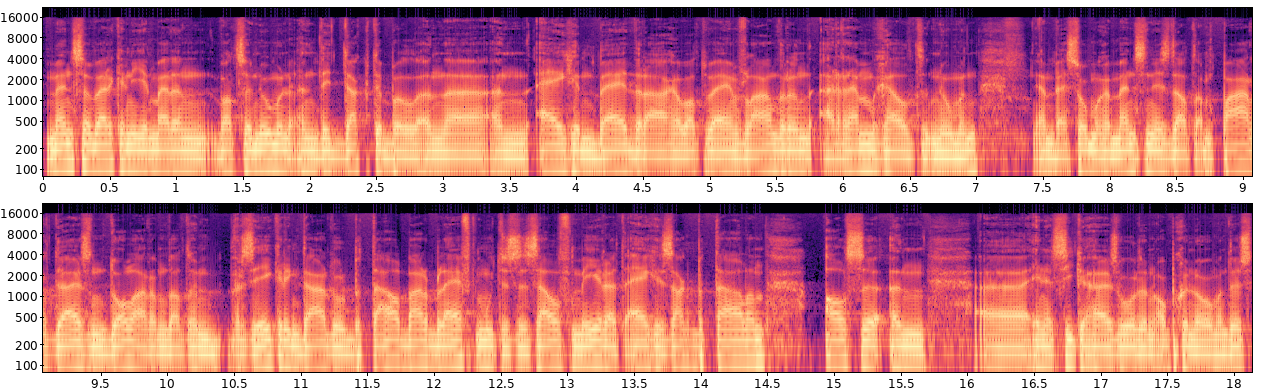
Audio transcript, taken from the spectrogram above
mensen werken hier met een, wat ze noemen een deductible, een, uh, een eigen bijdrage. Wat wij in Vlaanderen remgeld noemen. En bij sommige mensen is dat een paar duizend dollar. Omdat een verzekering daardoor betaalbaar blijft, moeten ze zelf meer uit eigen zak betalen als ze een, uh, in het ziekenhuis worden opgenomen. Dus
